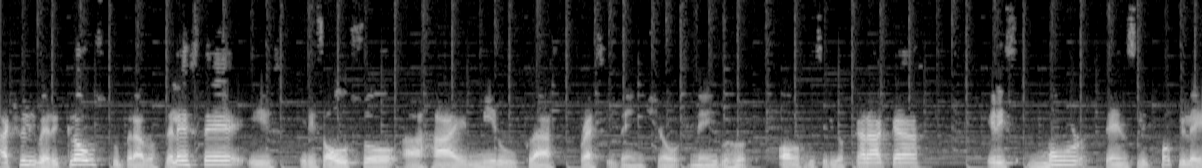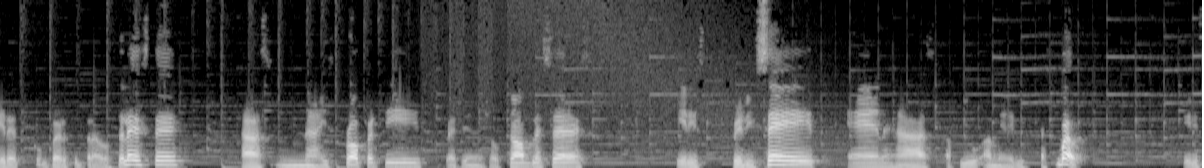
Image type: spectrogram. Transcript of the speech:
actually very close to Prados del Este. It is also a high middle class residential neighborhood of the city of Caracas. It is more densely populated compared to Prados del Este, has nice properties, residential complexes, it is pretty safe, and has a few amenities as well. It is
